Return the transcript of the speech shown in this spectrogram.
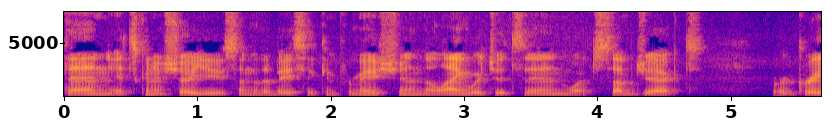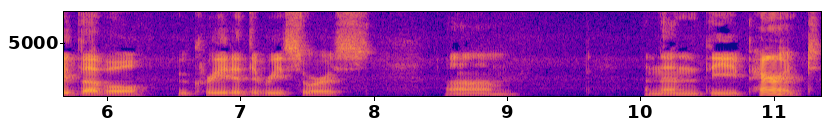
then it's going to show you some of the basic information, the language it's in, what subject or grade level, who created the resource, um, and then the parent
